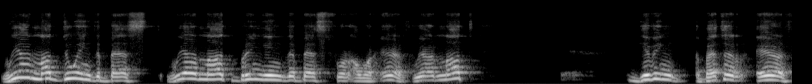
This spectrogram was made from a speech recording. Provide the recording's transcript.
We are not doing the best. We are not bringing the best for our earth. We are not giving a better earth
